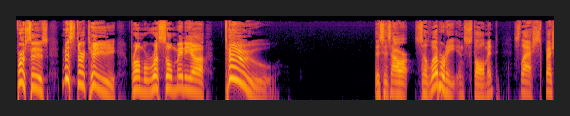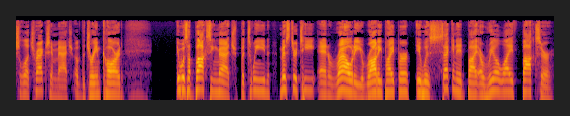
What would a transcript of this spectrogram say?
versus Mr. T from WrestleMania 2. This is our celebrity installment slash special attraction match of the Dream Card. It was a boxing match between Mr. T and Rowdy Roddy Piper. It was seconded by a real life boxer,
